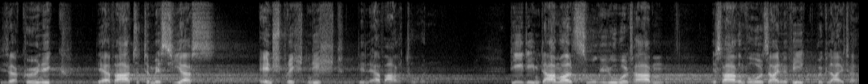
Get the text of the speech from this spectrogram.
Dieser König der erwartete Messias entspricht nicht den Erwartungen. Die, die ihm damals zugejubelt haben, es waren wohl seine Wegbegleiter,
